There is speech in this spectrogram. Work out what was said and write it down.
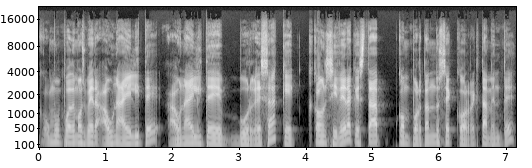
¿Cómo podemos ver a una élite, a una élite burguesa que considera que está comportándose correctamente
